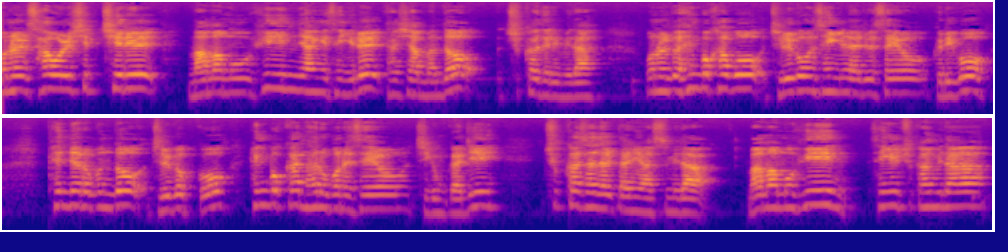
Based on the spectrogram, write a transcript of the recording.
오늘 4월 17일 마마무 휘인 양의 생일을 다시 한 번 더 축하드립니다. 오늘도 행복하고 즐거운 생일날 되세요. 그리고 팬 여러분도 즐겁고 행복한 하루 보내세요. 지금까지 축하사절단이었습니다. 마마무 휘인 생일 축하합니다.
